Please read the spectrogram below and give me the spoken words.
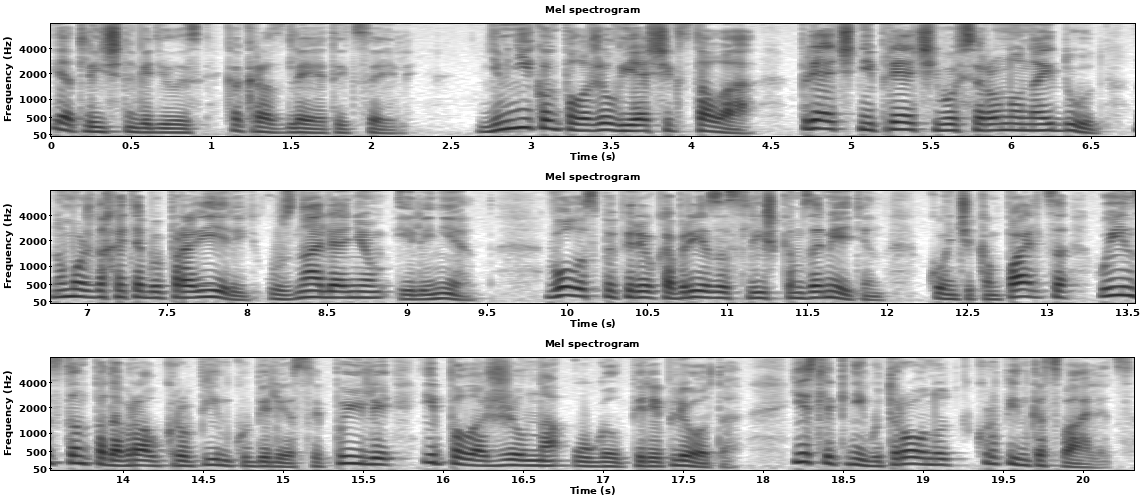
и отлично годилось как раз для этой цели. Дневник он положил в ящик стола. Прячь, не прячь, его все равно найдут, но можно хотя бы проверить, узнали о нем или нет. Волос поперек обреза слишком заметен. Кончиком пальца Уинстон подобрал крупинку белесой пыли и положил на угол переплета. Если книгу тронут, крупинка свалится.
